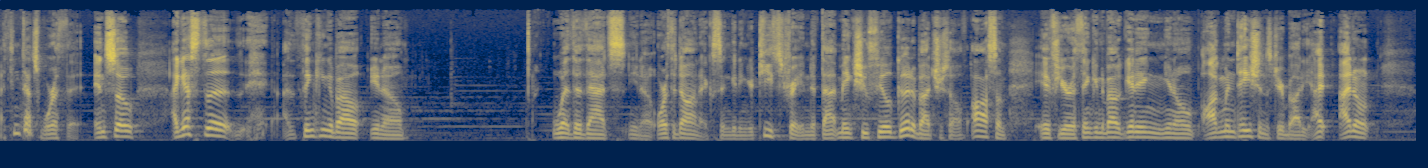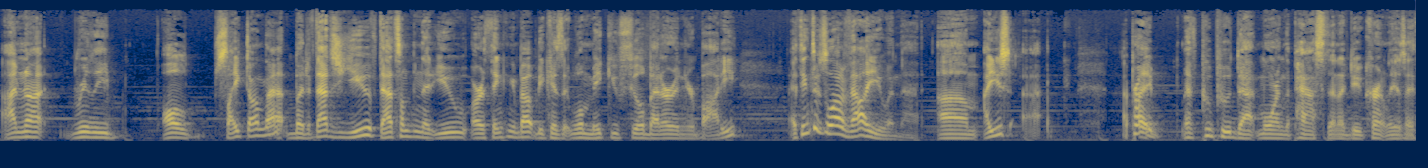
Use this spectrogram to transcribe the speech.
I think that's worth it. And so, I guess the thinking about, you know, whether that's you know orthodontics and getting your teeth straightened if that makes you feel good about yourself awesome if you're thinking about getting you know augmentations to your body i i don't i'm not really all psyched on that. But if that's you, if that's something that you are thinking about because it will make you feel better in your body, I think there's a lot of value in that. Um, I used, I probably have poo pooed that more in the past than I do currently as I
